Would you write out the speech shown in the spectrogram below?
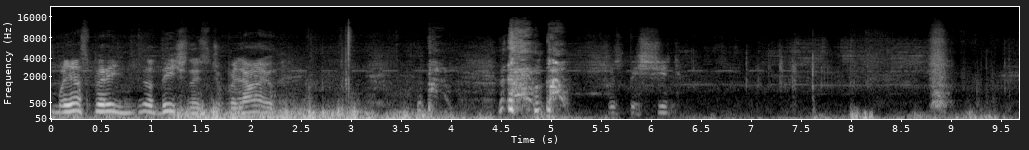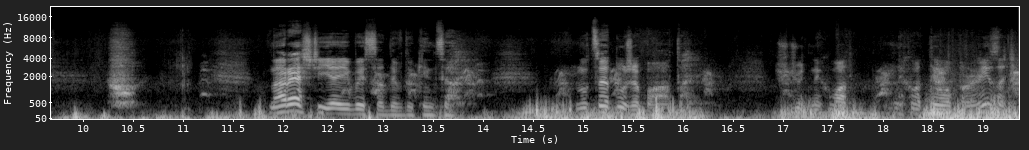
Бо я з періодичністю пиляю. Щось пищить. Нарешті я її висадив до кінця. Ну це дуже багато. Чуть-чуть не, хват... не хватило прорізати.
